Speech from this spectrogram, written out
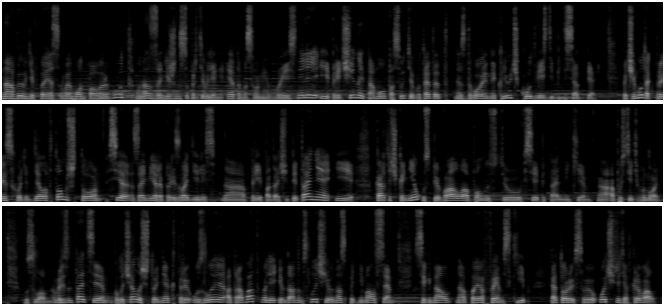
На выводе PS Power Good у нас занижено сопротивление. Это мы с вами выяснили, и причиной тому, по сути, вот этот сдвоенный ключ Q255. Почему так происходит? Дело в том, что все замеры производились а, при подаче питания, и карточка не успевала полностью все питальники а, опустить в ноль, условно. В результате получалось, что некоторые узлы отрабатывали, и в данном случае у нас поднимался сигнал на PFM skip, который в свою очередь открывал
